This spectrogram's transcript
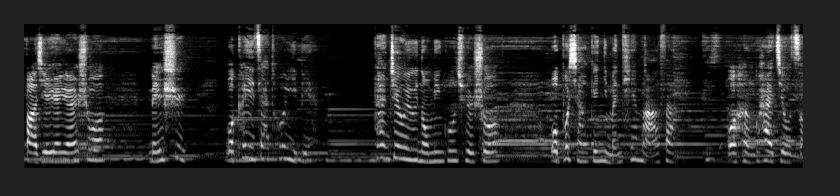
保洁人员说：“没事，我可以再拖一遍。”但这位农民工却说：“我不想给你们添麻烦，我很快就走。”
